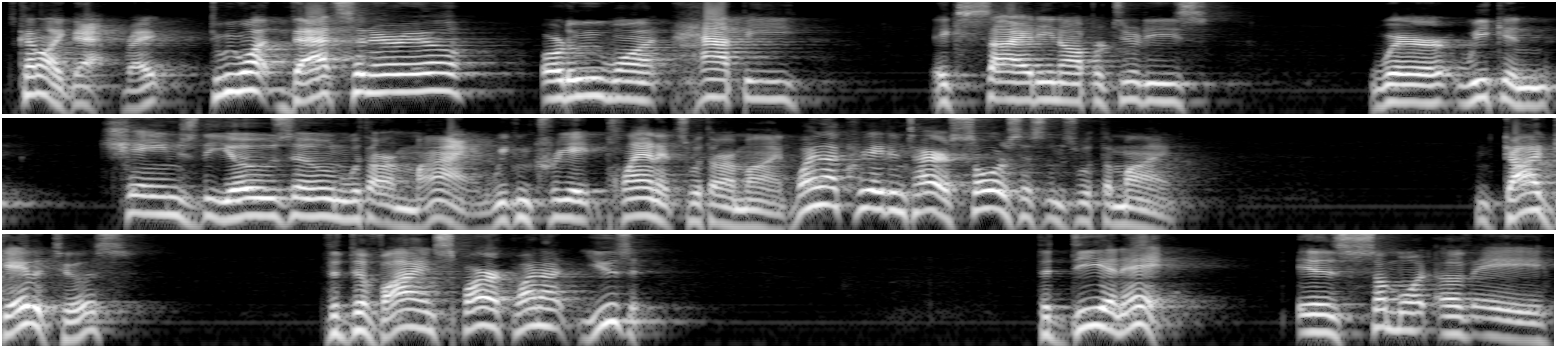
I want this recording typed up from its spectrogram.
It's kind of like that, right? Do we want that scenario, or do we want happy, exciting opportunities where we can change the ozone with our mind. We can create planets with our mind. Why not create entire solar systems with the mind? God gave it to us. The divine spark, why not use it? The DNA is somewhat of a,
